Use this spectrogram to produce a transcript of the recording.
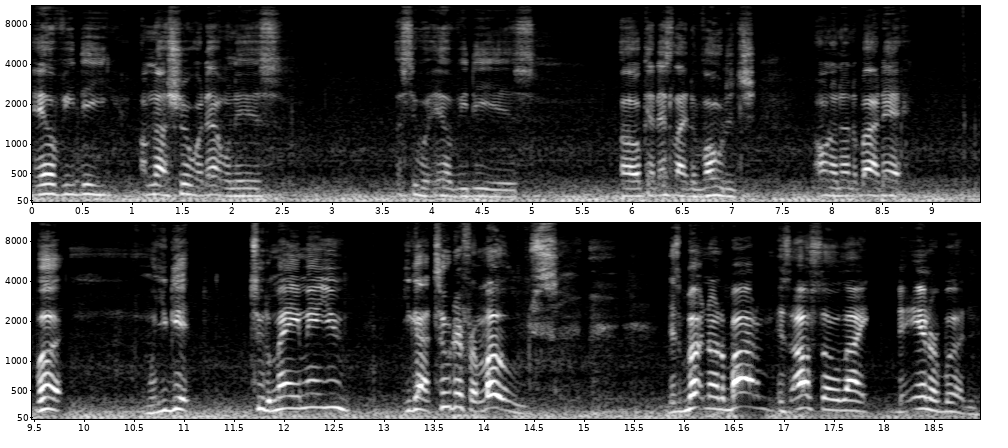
LVD, I'm not sure what that one is. Let's see what LVD is. Oh, okay, that's like the voltage. I don't know nothing about that. But when you get to the main menu, you got two different modes. this button on the bottom is also like the enter button.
